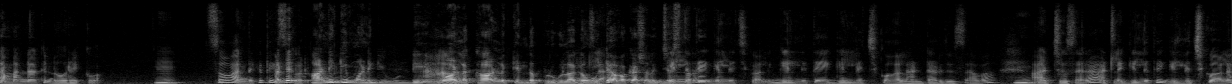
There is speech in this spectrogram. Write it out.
తమన్నాకు నోరు ఎక్కువ Hmm. సో అందుకే అంటే తీసుకోరు అణిగి మణిగి ఉండి. వాళ్ళ కాళ్ళు కింద పురుగులాగా. ఉంటే అవకాశాలు గిల్లితే గిల్లించుకోవాలి గిల్లితే గిల్లించుకోవాలి అంటారు చూసావా. అది చూసారా అట్లా గిల్లితే గిల్లించుకోవాలా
